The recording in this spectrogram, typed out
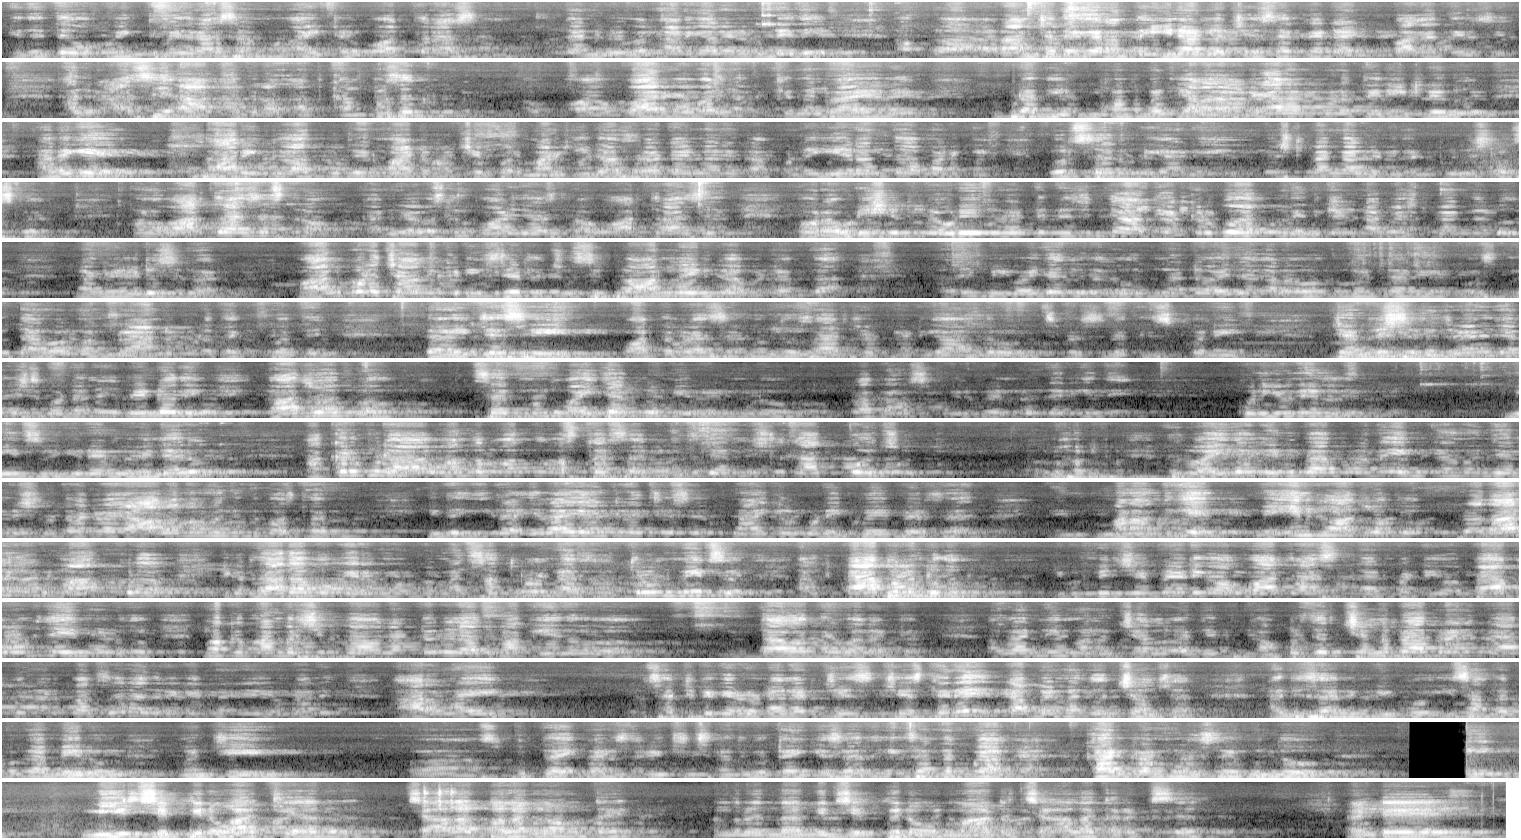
ఏదైతే ఒక వ్యక్తి మీద రాసామో అయితే వార్త రాసామో దాన్ని వివరణ అడగాలని ఉండేది. అప్పుడు రామచంద్ర గారు అంతా ఈనాడులో చేశారు కదా ఆయన బాగా తెలిసి. అది రాసి అది అది కంపల్సరీ వారి వివరణ కింద రాయాలి. ఇప్పుడు అది కొంతమంది అలా అడగాలని కూడా తెలియట్లేదు. అలాగే సార్ ఇంకా అద్భుతమైన మాట కూడా చెప్పారు. మనకి ఈ దసరా టైంలోనే కాకుండా ఏరంతా మనకి ఒరిస్సా నుండి కానీ వెస్ట్ బెంగాల్ నుండి కానీ టూరిస్టులు వస్తారు. మనం వార్త రాసేస్తున్నాం కానీ వ్యవస్థను పాడు చేస్తున్నాం. వార్త రాసి ఒక రౌడీ రౌడీ అంటే నిజంగా అది ఎక్కడికో వెళ్తుంది. ఎందుకంటే నాకు వెస్ట్ బెంగాల్లో నాకు రిలేటివ్స్ ఉన్నారు. వాళ్ళు కూడా చాలా ఇక్కడ ఇన్సిడెంట్లు చూసి ఇప్పుడు ఆన్లైన్ కాబట్టి అంతా. అది మీ వైజాగ్ ఇలా అవుతుందంటే వైజాగ్ అలా అవుతుందంటే అని వస్తుంది. దానివల్ల మన బ్రాండ్ కూడా తగ్గిపోతే దయచేసి వార్తలు రాసే ముందు సార్ చెప్పినట్టుగా అందరూ ఎక్స్ప్రెస్గా తీసుకొని జర్నలిస్ట్ నిజమైన జర్నలిస్ట్ ఉండాలి రెండోది గాజువాక్లో సార్ ముందు వైజాగ్లో మీరు రెండు మూడు ప్రోగ్రామ్స్ మీరు వెళ్ళడం జరిగింది. కొన్ని యూనియన్లు మీన్స్ యూనియన్లు వెళ్ళారు. అక్కడ కూడా వందల మంది వస్తారు సార్. అంత జర్నలిస్టులు కాకపోవచ్చు. ఇప్పుడు వైజాగ్ ఎన్ని పేపర్లు ఉన్నాయి ఎన్ని మంది జర్నలిస్టులు ఉంటారు? అక్కడ ఆరు వందల మంది ఎందుకు వస్తారు? ఇది ఇలా ఇలా ఎంకరేజ్ చేసే నాయకులు కూడా ఎక్కువైపోయారు సార్. మనం అందుకే మెయిన్ కాజు ప్రధాని మాకు కూడా ఇక్కడ దాదాపు ఒక ఇరవై ముప్పై మంది శత్రువులు ఉన్నారు శత్రువులు మీన్స్ వాళ్ళకి పేపర్ ఉండదు. ఇప్పుడు మీరు చెప్పినట్టుగా ఒక వార్త రాసిన దాన్ని బట్టి ఒక పేపర్ ఉండదు ఏమి ఉండదు. మాకు మెంబర్షిప్ కావాలంటారు లేదా మాకు ఏదో దావత్ ఇవ్వాలంటారు. అవన్నీ మనం చల్ల అని చెప్పి కంపల్సరీ చిన్న పేపర్ అయినా పేపర్ నడపాలి సార్. అది రికగ్నైజ్ అయ్యి ఉండాలి. ఆర్ఎన్ఐ సర్టిఫికేట్ ఉండాలని చేసి చేస్తేనే డెబ్బై మంది వచ్చాం సార్. అది సార్ మీకు ఈ సందర్భంగా మీరు మంచి ఆ, స్ఫూర్తిదాయకమైన ఇచ్చినందుకు థ్యాంక్ యూ సార్. ఈ సందర్భంగా కార్యక్రమం ముగిసే ముందు మీరు చెప్పిన వాక్యాలు చాలా బలంగా ఉంటాయి. అందులో ఇందా మీరు చెప్పిన మాట చాలా కరెక్ట్ సార్. అంటే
